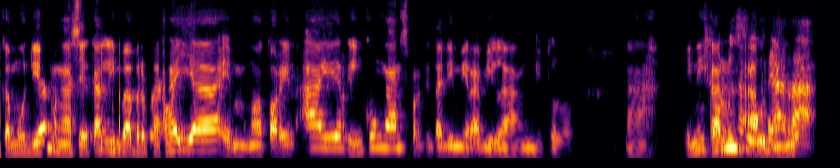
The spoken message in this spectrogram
kemudian menghasilkan limbah berbahaya, eh, mengotorin air, lingkungan seperti tadi Mira bilang gitu loh. Nah, ini kan polusi udara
